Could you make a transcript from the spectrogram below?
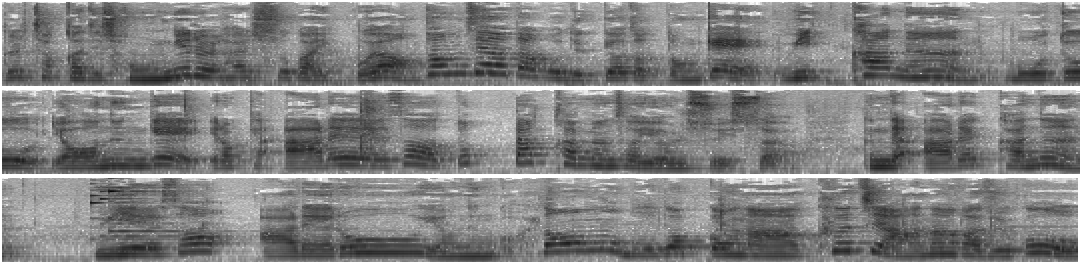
6일차까지 정리를 할 수가 있고요. 섬세하다고 느껴졌던 게 윗칸은 모두 여는 게 이렇게 아래에서 똑딱하면서 열 수 있어요. 근데 아래 칸은 위에서 아래로 여는 거예요. 너무 무겁거나 크지 않아가지고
